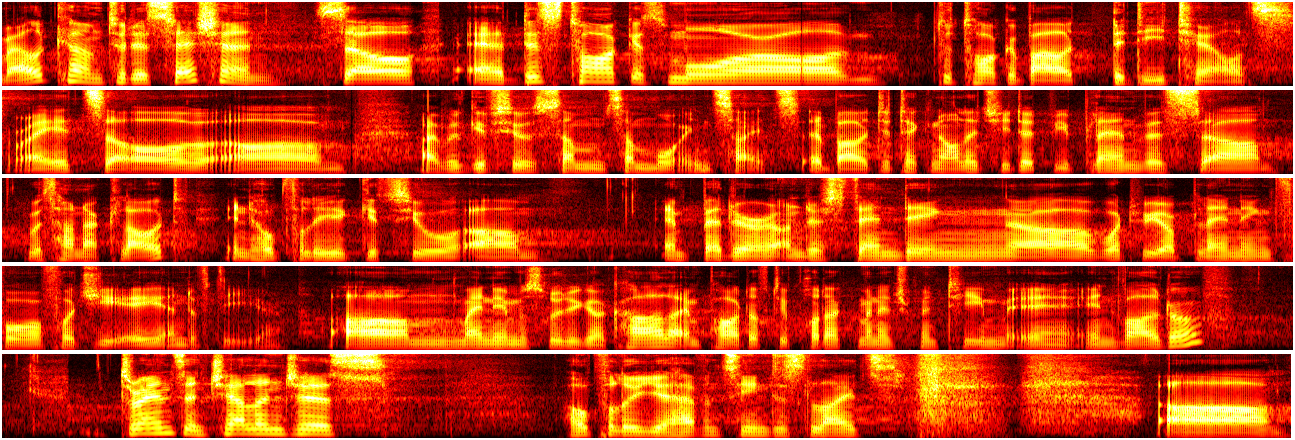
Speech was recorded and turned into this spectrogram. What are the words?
Welcome to this session. So uh, this talk is more um, to talk about the details, right? So um, I will give you some some more insights about the technology that we plan with uh, with HANA Cloud, and hopefully it gives you um, a better understanding uh, what we are planning for for GA end of the year. Um, my name is Rüdiger Karl. I'm part of the product management team in, in Walldorf. Trends and challenges. Hopefully you haven't seen the slides. uh,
